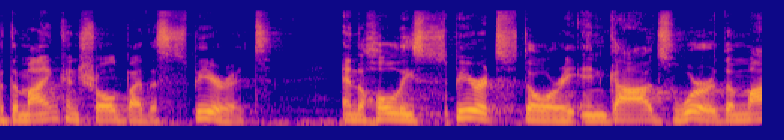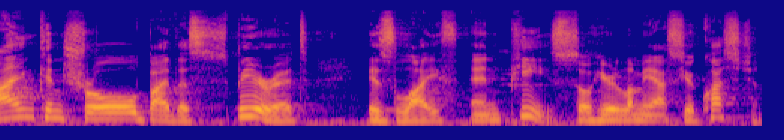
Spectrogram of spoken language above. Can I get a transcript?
but the mind controlled by the Spirit and the Holy Spirit story in God's Word. The mind controlled by the Spirit is life and peace. So, here, let me ask you a question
